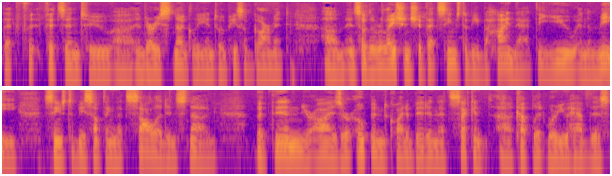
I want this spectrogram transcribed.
that f- fits into uh, and very snugly into a piece of garment. Um, and so the relationship that seems to be behind that, the you and the me, seems to be something that's solid and snug. But then your eyes are opened quite a bit in that second uh, couplet where you have this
